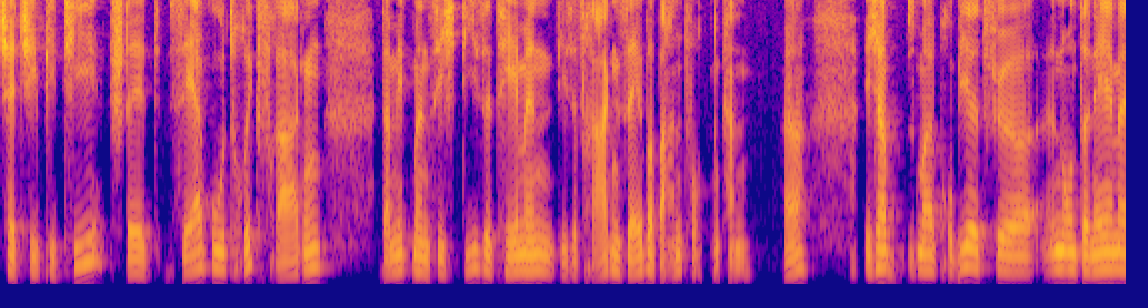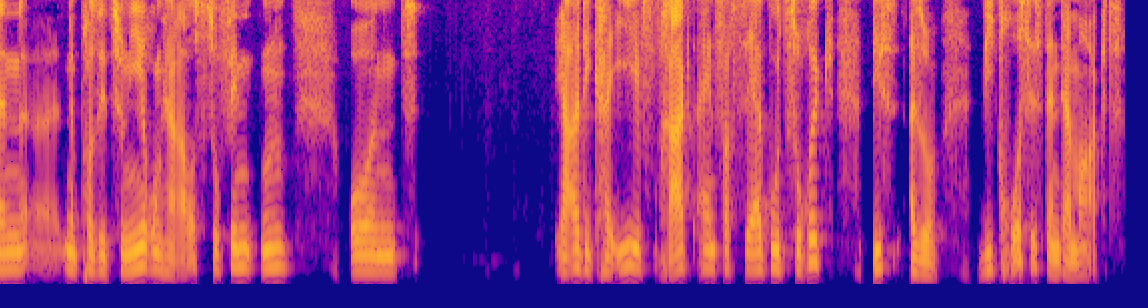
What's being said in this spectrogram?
ChatGPT stellt sehr gut Rückfragen, damit man sich diese Themen, diese Fragen selber beantworten kann. Ja, ich habe es mal probiert, für ein Unternehmen äh, eine Positionierung herauszufinden und ja, die KI fragt einfach sehr gut zurück, bis, also, wie groß ist denn der Markt?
